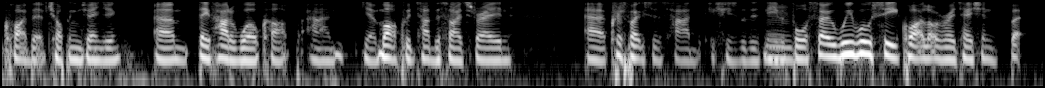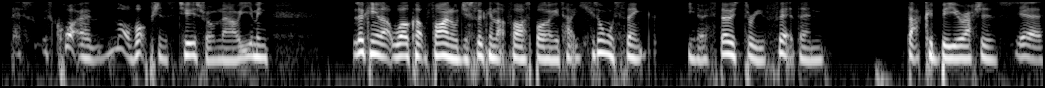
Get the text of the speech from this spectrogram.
quite a bit of chopping and changing. Um, they've had a World Cup, and you know Mark Wood's had the side strain. Uh, Chris Woakes has had issues with his knee Mm. before, so we will see quite a lot of rotation. But there's, there's quite a lot of options to choose from now. I mean, looking at that World Cup final, just looking at that fast bowling attack, you could almost think, you know, if those three fit, then that could be your Ashes, Yeah,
